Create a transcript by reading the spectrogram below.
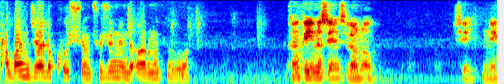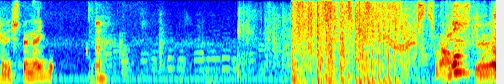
Tabancayla koşuyorum. Çocuğun elinde ağır makinalı var. Kanka yine senin silahını al. Şey ne? E işte ne? Hah. Ya işte ya.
